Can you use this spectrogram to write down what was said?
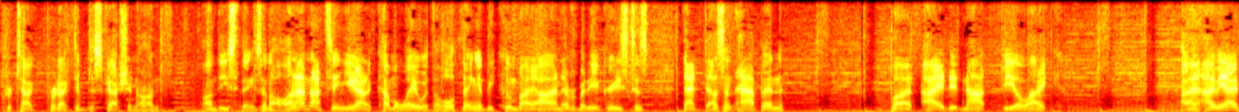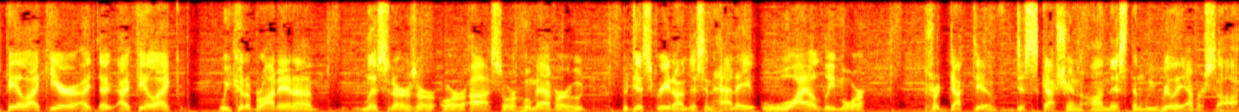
product, productive discussion on on these things at all. And I'm not saying you got to come away with the whole thing and be kumbaya and everybody agrees because that doesn't happen. But I did not feel like I, I mean, I feel like here, I, I feel like we could have brought in a listeners or, or us or whomever who who disagreed on this and had a wildly more productive discussion on this than we really ever saw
